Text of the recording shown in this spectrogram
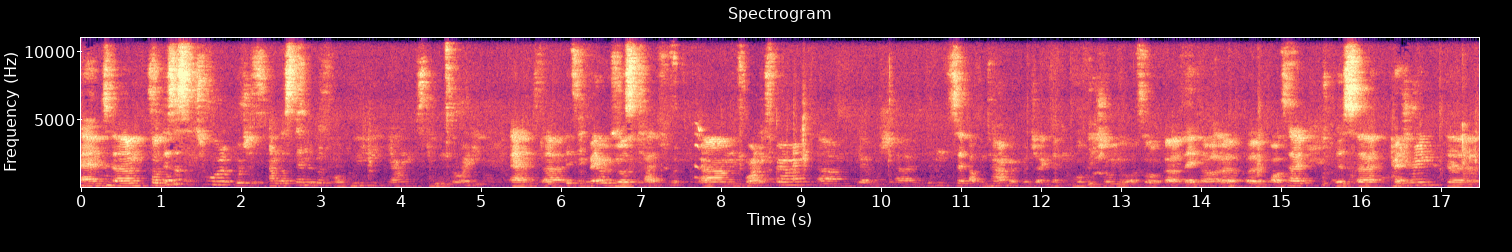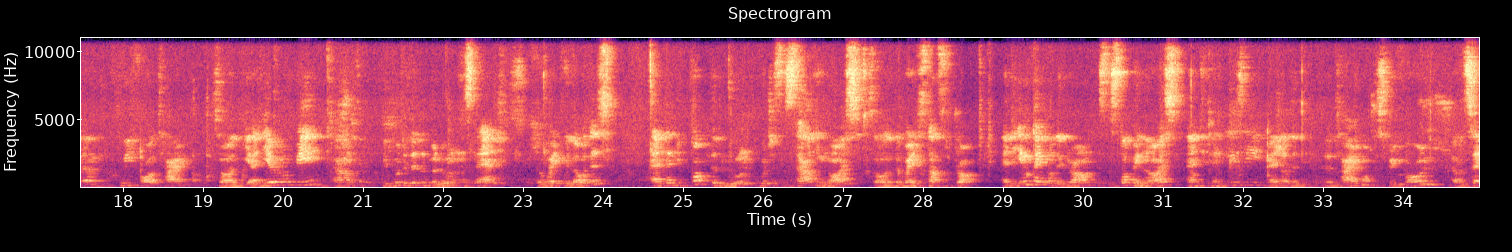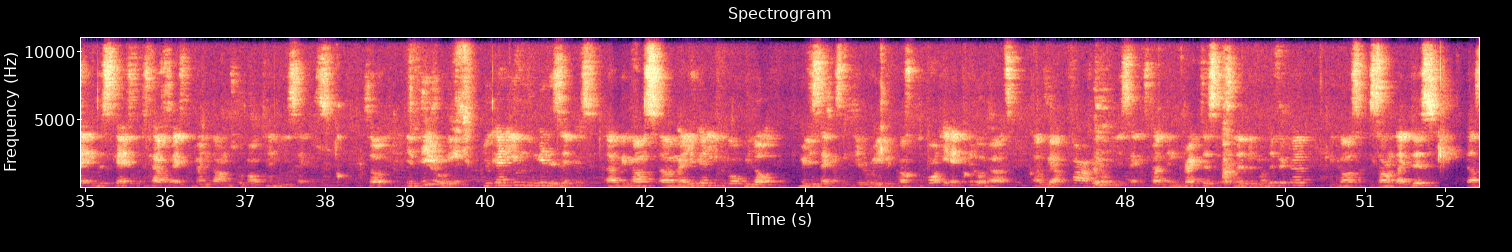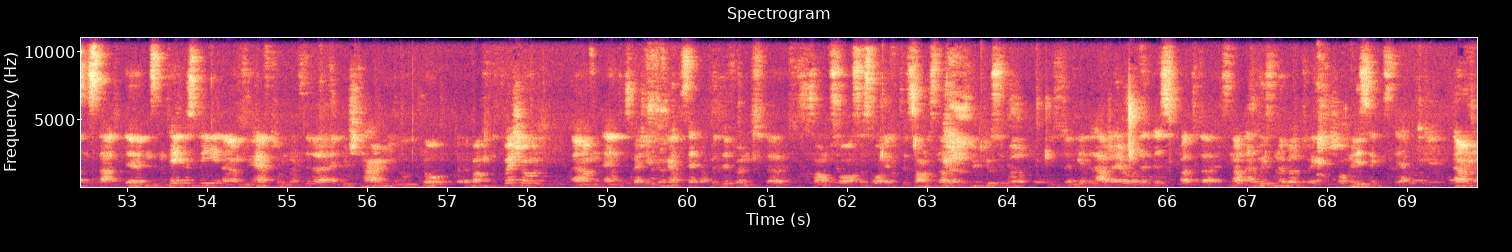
And um, so this is a tool which is understandable for really young students already. And uh, it's a very versatile tool. Um, one experiment, um, yeah, which I didn't set up in time, but which I can hopefully show you also uh, later uh, uh outside, is uh, measuring the um, free fall time. So the idea would be, um, you put a little balloon on the stand, the weight below this, and then you pop the balloon, which is the starting noise, so the weight starts to drop, and the impact on the ground is the stopping noise, and you can easily measure the, the time of this free fall. I would say in this case the first experiment down to about 10 milliseconds. So in theory, you can even do milliseconds, uh, because um, you can even go below milliseconds in theory, because with 48 kilohertz, uh, we are far below milliseconds. But in practice, it's a little bit more difficult, because sound like this doesn't start uh, instantaneously. Um, you have to consider at which time you go above the threshold, um, and especially if you have set up with different uh, sound sources, or if the sound is not reproducible, you still get a larger error than this. But uh, it's not unreasonable to actually show milliseconds there. Um,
